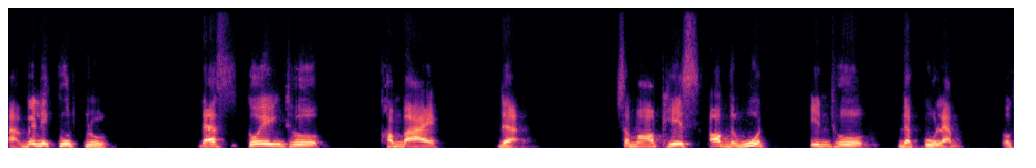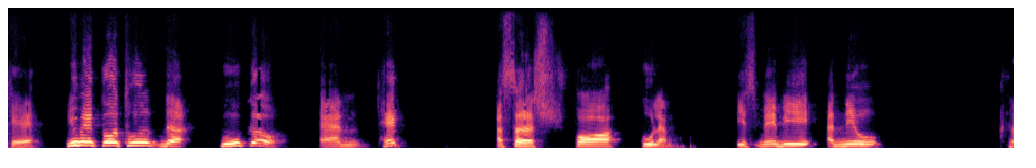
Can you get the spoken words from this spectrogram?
a very good glue that's going to combine the small piece of the wood into the glulam. Okay, you may go to the Google and take a search for glulam. It may be a new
